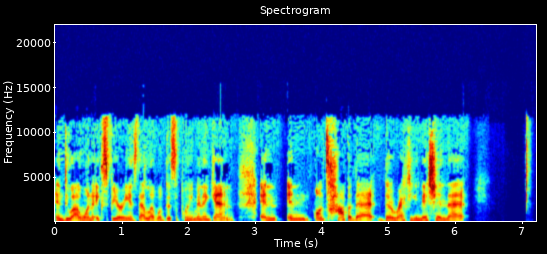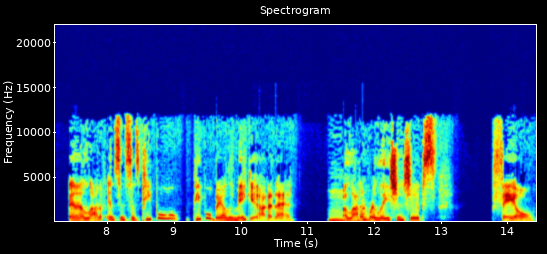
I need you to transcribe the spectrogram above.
and do i want to experience that level of disappointment again and and on top of that the recognition that in a lot of instances people people barely make it out of that mm. a lot of mm. relationships fail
